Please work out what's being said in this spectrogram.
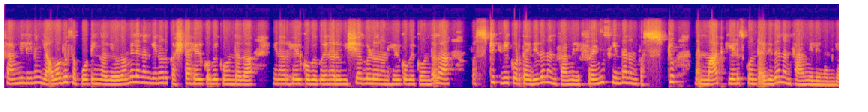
ಫ್ಯಾಮಿಲಿ ನಂಗೆ ಯಾವಾಗ್ಲೂ ಸಪೋರ್ಟಿಂಗ್ ಆಗಿರೋದು. ಆಮೇಲೆ ನನ್ಗೆ ಏನಾದ್ರು ಕಷ್ಟ ಹೇಳ್ಕೋಬೇಕು ಅಂದಾಗ, ಏನಾದ್ರು ಹೇಳ್ಕೋಬೇಕು, ಏನಾದ್ರು ವಿಷಯಗಳು ನಾನು ಹೇಳ್ಕೋಬೇಕು ಅಂದಾಗ ಫಸ್ಟ್ ಕಿವಿ ಕೊಡ್ತಾ ಇದ್ದಿದ್ದ ನನ್ನ ಫ್ಯಾಮಿಲಿ ಫ್ರೆಂಡ್ಸ್ಗಿಂತ ನಾನು ಫಸ್ಟ್ ನನ್ನ ಮಾತು ಕೇಳಿಸ್ಕೊಂತ ಇದ್ದಿದ್ದ ನನ್ನ ಫ್ಯಾಮಿಲಿ ನನಗೆ.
